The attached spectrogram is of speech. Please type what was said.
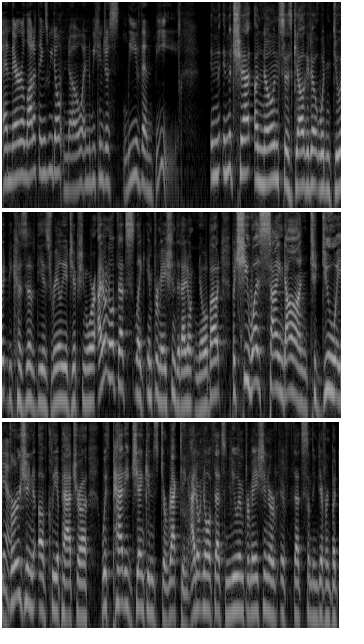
And there are a lot of things we don't know and we can just leave them be In in the chat, unknown says Gal Gadot wouldn't do it because of the Israeli-Egyptian war. I don't know if that's like information that I don't know about, but she was signed on to do a Yeah. version of Cleopatra with Patty Jenkins directing. I don't know if that's new information or if that's something different, but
